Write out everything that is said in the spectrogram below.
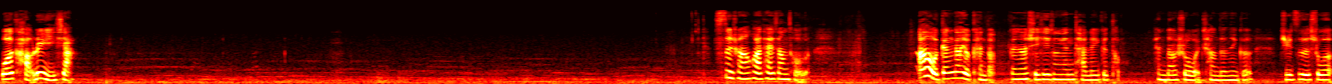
我考虑一下。四川话太上头了啊！我刚刚有看到，刚刚学习中间抬了一个头，看到说我唱的那个橘子，说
